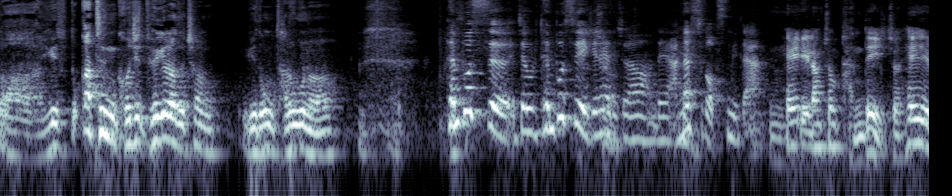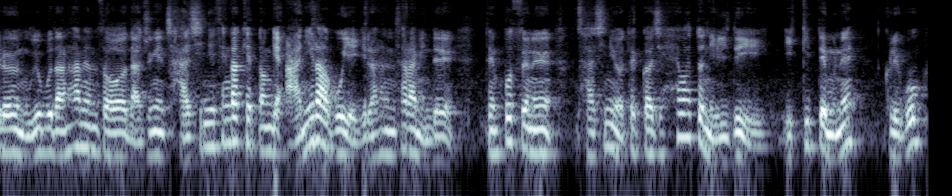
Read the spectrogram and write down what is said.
그래서 와 이게 똑같은 거짓 회계라도 참 이게 너무 다르구나. 덴포스 이제 우리 덴포스 얘기를 그렇죠. 해야죠. 네, 안 할 수가 없습니다. 헤일이랑 좀 반대 있죠. 헤일은 우유부단하면서 나중에 자신이 생각했던 게 아니라고 얘기를 하는 사람인데 덴포스는 자신이 여태까지 해왔던 일들이 있기 때문에 그리고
